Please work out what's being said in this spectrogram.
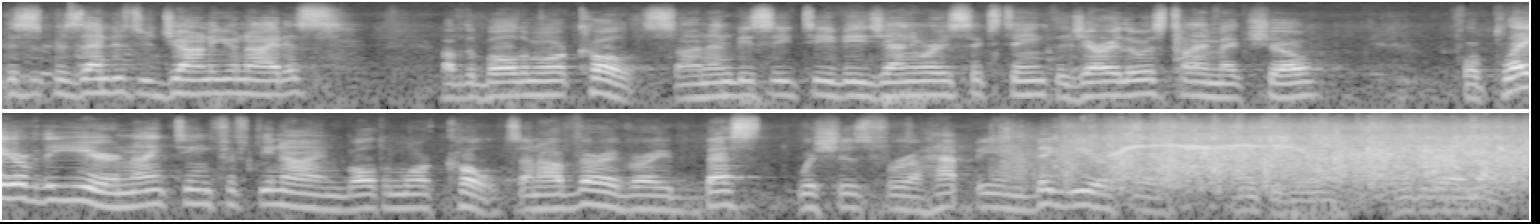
this is presented to Johnny Unitas of the Baltimore Colts on NBC TV, January 16th, the Jerry Lewis Timex show for Player of the Year 1959, Baltimore Colts. And our very, very best wishes for a happy and big year for us. Thank you, man. Thank you very much.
